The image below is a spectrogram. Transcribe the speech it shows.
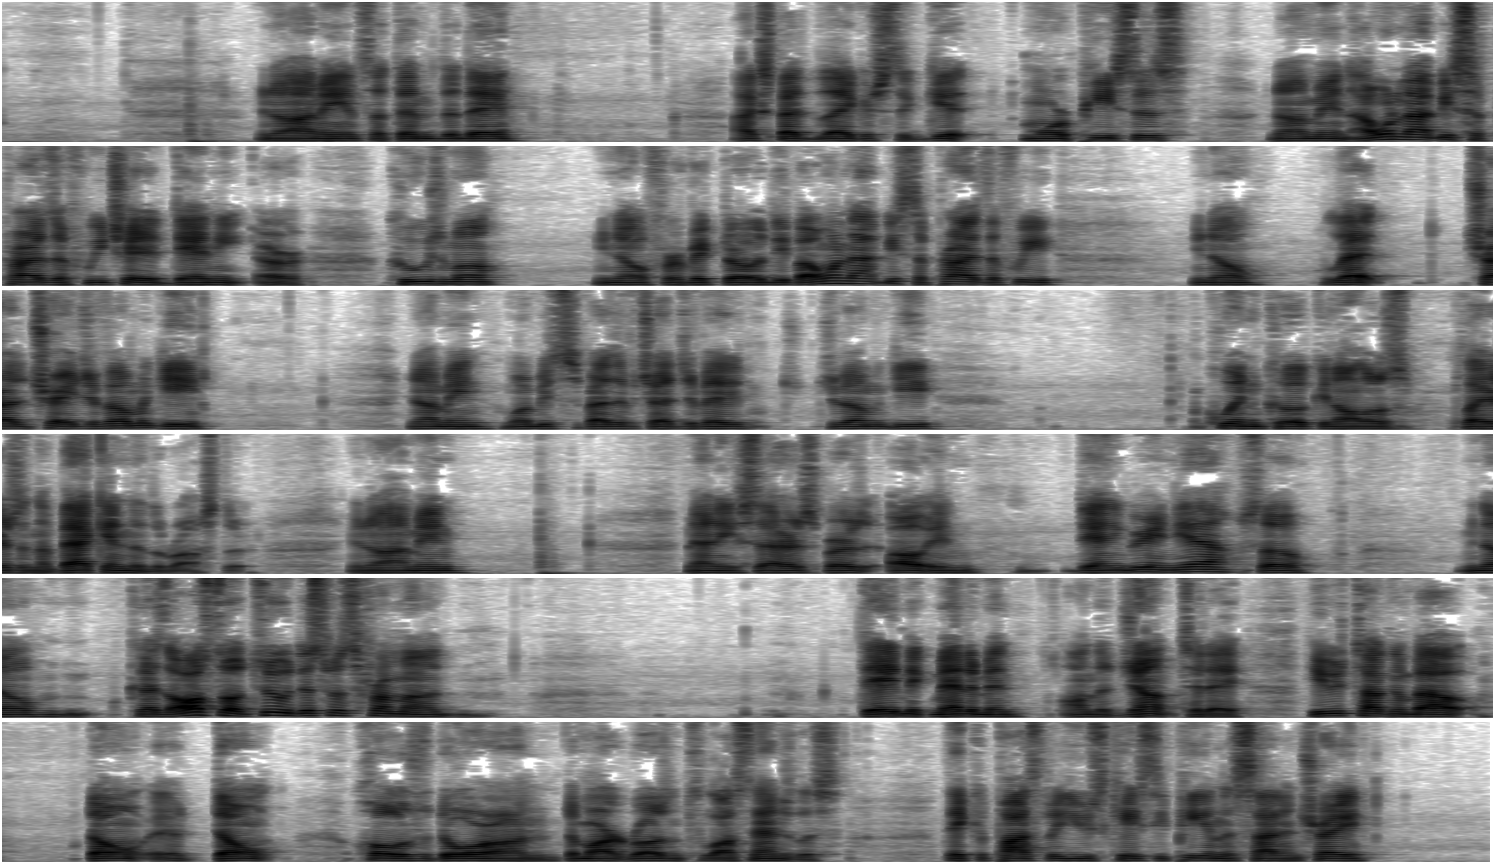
You know what I mean? So at the end of the day, I expect the Lakers to get more pieces. You know what I mean? I would not be surprised if we traded Danny or Kuzma, you know, for Victor Oladipo. I would not be surprised if we, you know, let try to trade JaVale McGee. You know what I mean? Wouldn't be surprised if we tried JaVale, JaVale McGee, Quinn Cook, and all those players in the back end of the roster. You know what I mean? Man, he said her Spurs. Oh, and Danny Green, yeah. So, you know, because also too, this was from a Dave McMenamin on the jump today. He was talking about don't uh, don't close the door on DeMar DeRozan to Los Angeles. They could possibly use KCP in the sign and trade.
